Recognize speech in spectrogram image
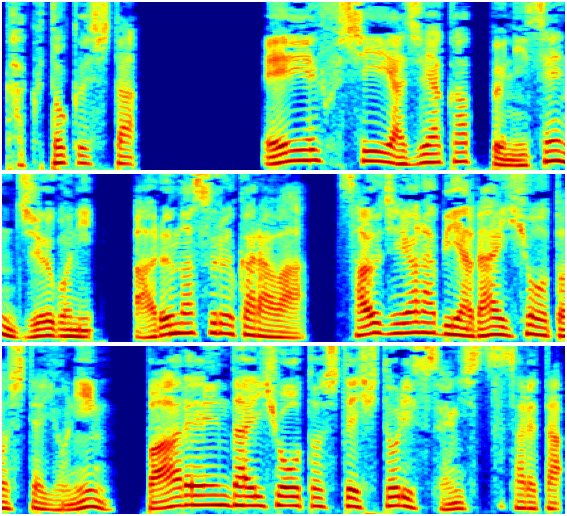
獲得した。AFC アジアカップ2015に、アルナスルからは、サウジアラビア代表として4人、バーレーン代表として1人選出された。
